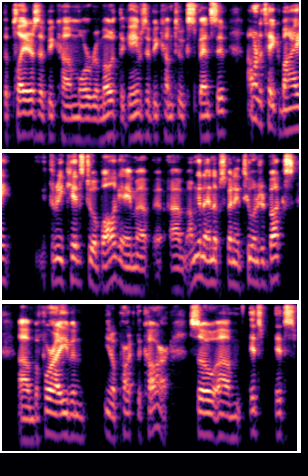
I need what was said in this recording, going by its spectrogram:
The players have become more remote. The games have become too expensive. I want to take my three kids to a ball game. Uh, um, I'm going to end up spending 200 bucks um, before I even you know park the car. So um, it's it's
